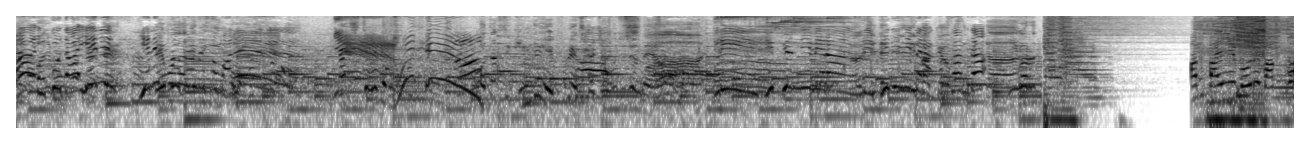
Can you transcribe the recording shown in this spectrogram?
아, 이거 나 얘는 얘는 프로그램에서 말했는데. 야, 진짜. 어, 딱지 굉장히 예쁘게 잘 적어주셨네요. 우리 대표님이랑 우리 피디님이랑 감사합니다. 이거를 아, 빨리 머리 바꿔.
